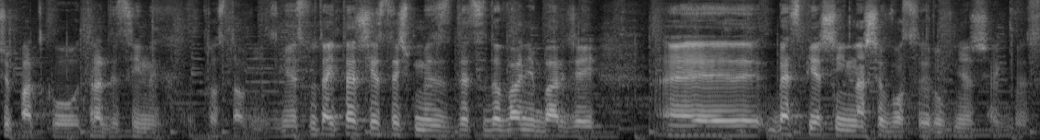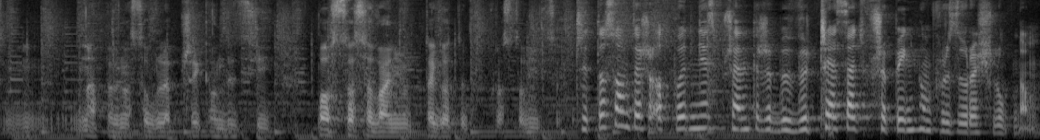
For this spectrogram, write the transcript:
przypadku tradycyjnych prostownic. Więc tutaj też jesteśmy zdecydowanie bardziej e, bezpieczni nasze włosy również jakby na pewno są w lepszej kondycji po stosowaniu tego typu prostownicy. Czy to są też odpowiednie sprzęty, żeby wyczesać przepiękną fryzurę ślubną?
